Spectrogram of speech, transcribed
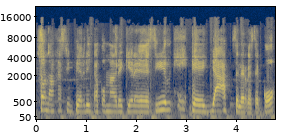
Sonaja sin piedrita, comadre, quiere decir que ya se le resecó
